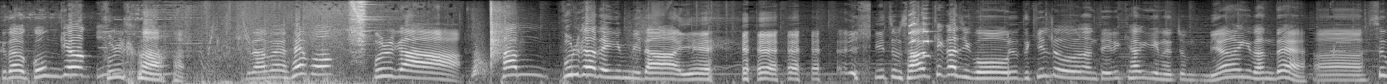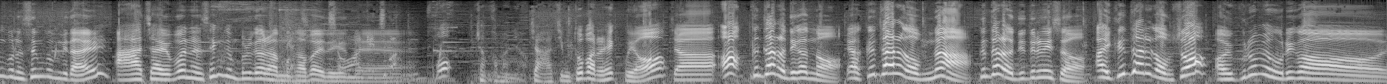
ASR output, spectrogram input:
그 다음 공격 불가 그 다음에 회복 불가. 3 불가덱입니다. 예 이게 좀 사악해가지고 그래도 길드원한테 이렇게 하기는 좀 미안하기도 한데 아 승부는 승부입니다 아자 이번엔 생존 불가를 한번 가봐야 되겠네 어? 잠깐만요 자 지금 도발을 했고요 자 어? 근타르 어디 갔노? 야 근타르가 없나? 근타르 어디 들어있어? 아니 근타르가 없어? 아니 그러면 우리가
